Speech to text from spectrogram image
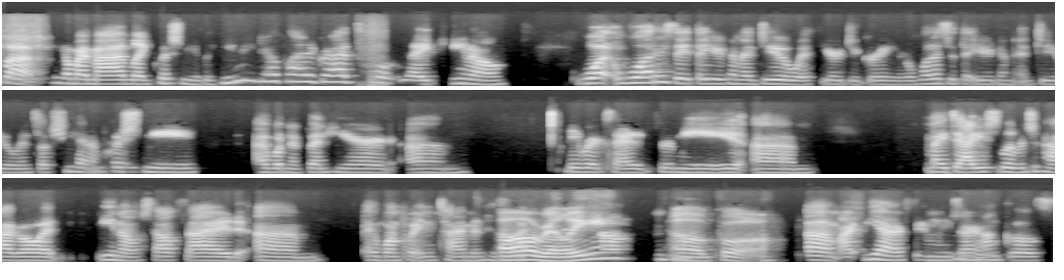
but you know my mom like pushed me like you need to apply to grad school like you know what what is it that you're going to do with your degree or what is it that you're going to do and so if she hadn't pushed me i wouldn't have been here um they were excited for me um my dad used to live in chicago at you know south side um at one point in time in his Oh, life really? Mhm. Oh, cool. um our, yeah our families our Mhm. uncles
